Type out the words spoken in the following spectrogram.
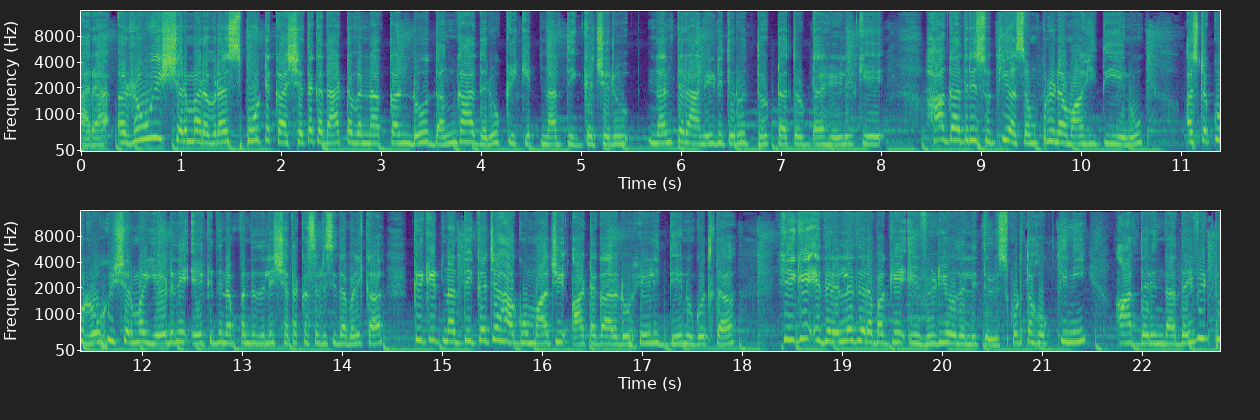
ನಮಸ್ಕಾರ. ರೋಹಿತ್ ಶರ್ಮಾರವರ ಸ್ಫೋಟಕ ಶತಕದಾಟವನ್ನ ಕಂಡು ದಂಗಾದರು ಕ್ರಿಕೆಟ್ನ ದಿಗ್ಗಜರು. ನಂತರ ನೀಡಿದರು ದೊಡ್ಡ ದೊಡ್ಡ ಹೇಳಿಕೆ. ಹಾಗಾದ್ರೆ ಸುದ್ದಿಯ ಸಂಪೂರ್ಣ ಮಾಹಿತಿ ಏನು? ಅಷ್ಟಕ್ಕೂ ರೋಹಿತ್ ಶರ್ಮಾ ಎರಡನೇ ಏಕದಿನ ಪಂದ್ಯದಲ್ಲಿ ಶತಕ ಸಿಡಿಸಿದ ಬಳಿಕ ಕ್ರಿಕೆಟ್ನ ದಿಗ್ಗಜ ಹಾಗೂ ಮಾಜಿ ಆಟಗಾರರು ಹೇಳಿದ್ದೇನು ಗೊತ್ತಾ? ಹೀಗೆ ಇದರೆಲ್ಲದರ ಬಗ್ಗೆ ಈ ವಿಡಿಯೋದಲ್ಲಿ ತಿಳಿಸಿಕೊಡ್ತಾ ಹೋಗ್ತೀನಿ. ಆದ್ದರಿಂದ ದಯವಿಟ್ಟು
